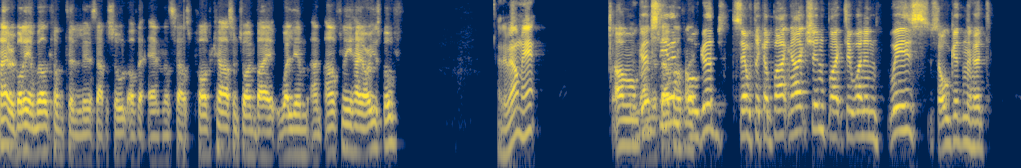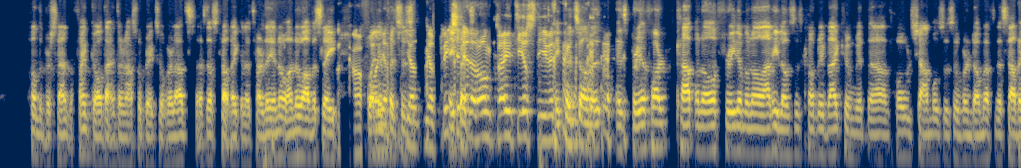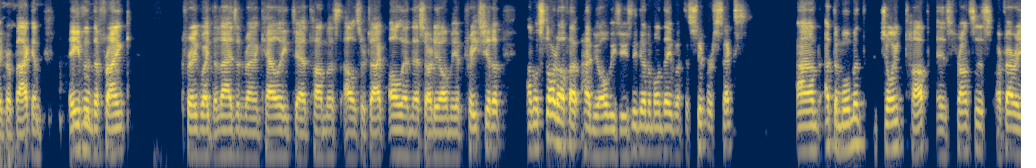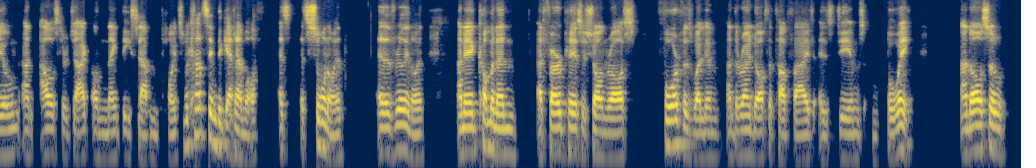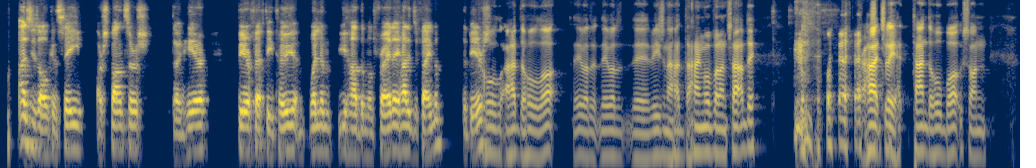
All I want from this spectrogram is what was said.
Hi, everybody, and welcome to the latest episode of the Endless Celts podcast. I'm joined by William and Anthony. How are you both? Very well, mate. I'm all good, Stephen. All good. Celtic are back in action, back to winning ways. It's all good in the hood. Hundred percent. Thank God that international breaks over, lads. It just felt like an eternity. I know. I know. Obviously, you're, his, you're, you're preaching puts, to the wrong crowd here, Stephen. He puts on his, Braveheart cap and all, freedom and all that. He loves his country. But I couldn't wait. The whole shambles was over and done with, and the Celtic are back. And even the Frank, Craig White, the legend, Ryan Kelly, Jed Thomas, Alistair Jack, all in this early on. We appreciate it. And we'll start off how we always usually do on a Monday with the Super Six and at the moment, joint top is Francis, our very own, and Alistair Jack on 97 points. We can't seem to get him off. It's it's so annoying. It is really annoying. And then coming in at third place is Sean Ross, fourth is William, and the round off the top five is James Bowie. And also, as you all can see, our sponsors down here, Beer 52. William, you had them on Friday. How did you find them? The beers? I had the whole lot. They were they were the reason I had the hangover on Saturday. I actually tanned the whole box on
